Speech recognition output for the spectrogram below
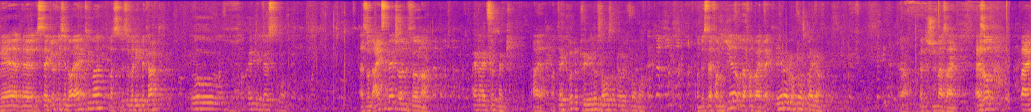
wer, wer ist der glückliche Neueigentümer? Was ist über den bekannt? Äh, ein Investor, Also ein Einzelmensch oder eine Firma? ein Einzelmensch. Ah ja, Der okay. gründet für jedes Haus eine neue Firma. Und ist der von hier oder von weit weg? Jeder kommt aus Bayern. Ja, könnte schlimmer sein. Also beim,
